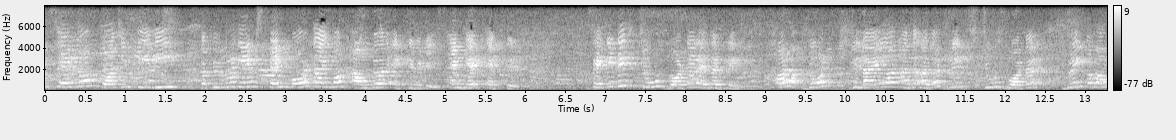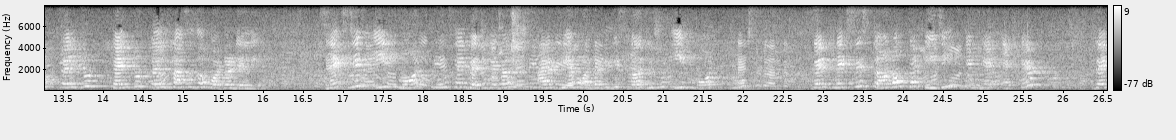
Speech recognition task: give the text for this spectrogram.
Instead of watching TV, computer games, spend more time on outdoor activities and get active. Second is choose water as a drink. Or don't rely on other, other drinks, choose water. Drink about 12 to 10 to 12 glasses of water daily. Next is eat more fruits and vegetables. As we have already discussed, you should eat more fruits. Then next is turn off the TV and get active. Then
